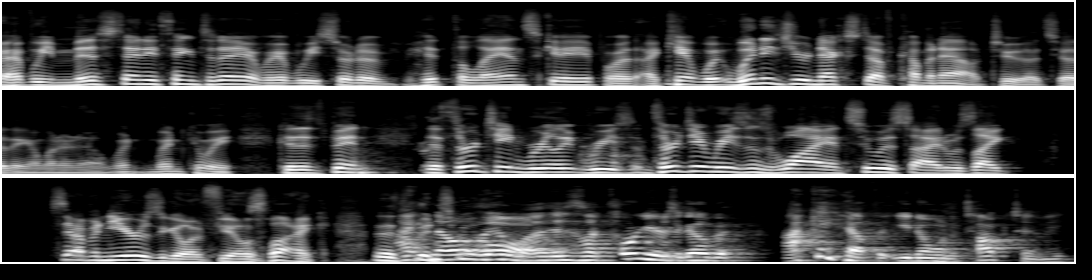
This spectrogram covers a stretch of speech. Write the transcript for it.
have we missed anything today, or have we sort of hit the landscape? Or I can't. When is your next stuff coming out? Too. That's the other thing I want to know. When when can we? Because it's been the thirteen really reason, thirteen reasons why, and suicide was like seven years ago. It feels like it's been know, too long. It's like four years ago, but I can't help it. You don't want to talk to me,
